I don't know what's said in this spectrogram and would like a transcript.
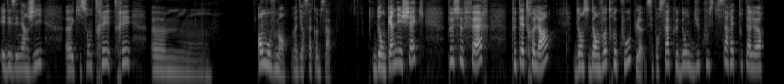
et des énergies euh, qui sont très, très euh, en mouvement, on va dire ça comme ça. Donc, un échec peut se faire, peut être là, dans, votre couple. C'est pour ça que donc du coup, ce qui s'arrête tout à l'heure,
